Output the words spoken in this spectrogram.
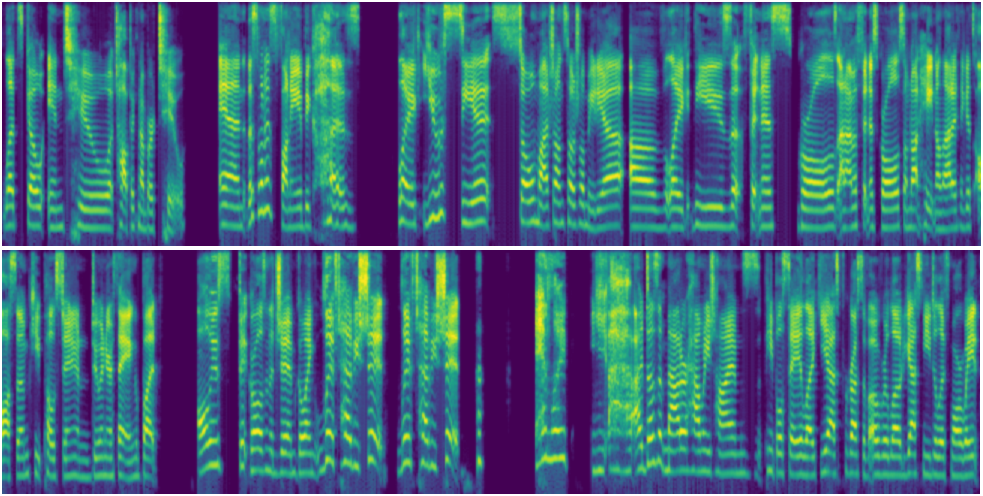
let's go into topic number two. And this one is funny because like you see it so much on social media of like these fitness girls and I'm a fitness girl so I'm not hating on that. I think it's awesome. Keep posting and doing your thing, but all these fit girls in the gym going lift heavy shit, lift heavy shit. and like yeah, it doesn't matter how many times people say like yes, progressive overload, yes, need to lift more weight.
